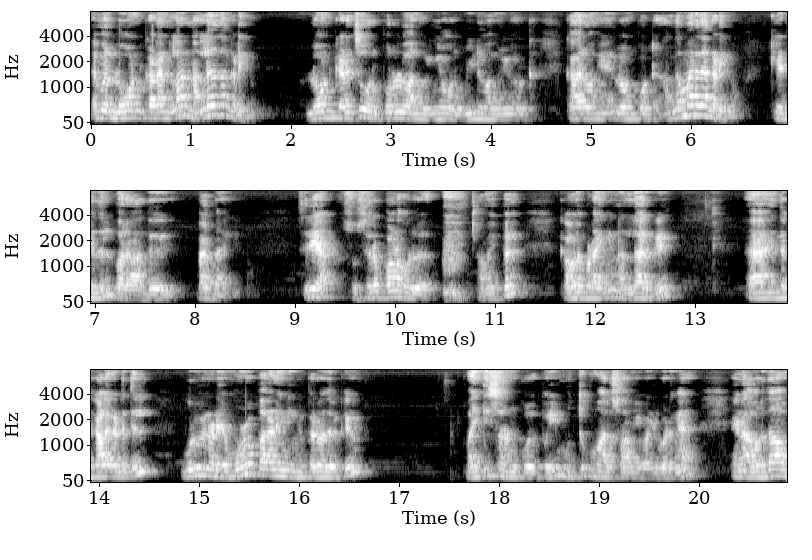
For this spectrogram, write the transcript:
அது மாதிரி லோன் கடன்லாம் நல்லது தான் கிடைக்கும். லோன் கிடைச்சி ஒரு பொருள் வாங்குவீங்க ஒரு வீடு வாங்குவீங்க ஒரு கார் வாங்குவீங்க லோன் போட்டு அந்த மாதிரி தான் கிடைக்கும். கெடுதல் வராது. பை பாய் சரியா? ஸோ சிறப்பான ஒரு அமைப்பு. கவலைப்படாதீங்க நல்லா இருக்கு. இந்த காலகட்டத்தில் குருவினுடைய முழு பலனை நீங்கள் பெறுவதற்கு வைத்தீஸ்வரன் கோயில் போய் முத்துக்குமார சுவாமி வழிபடுங்க. ஏன்னா அவர் தான்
